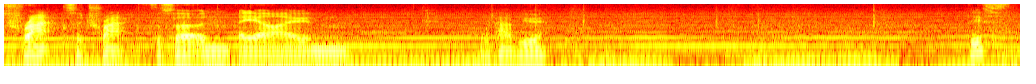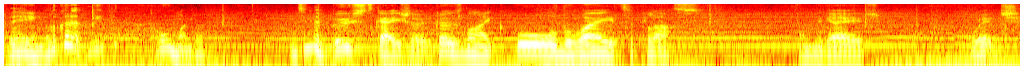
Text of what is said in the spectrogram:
tracks attract to certain AI and what have you. This thing, look at it. Oh my god. It's in the boost gauge though. It goes like all the way to plus on the gauge, which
